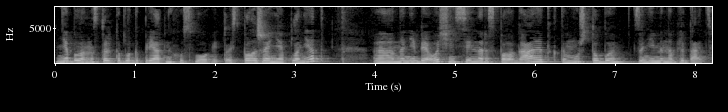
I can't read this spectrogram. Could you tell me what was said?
не было настолько благоприятных условий. То есть положение планет э, на небе очень сильно располагает к тому, чтобы за ними наблюдать.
